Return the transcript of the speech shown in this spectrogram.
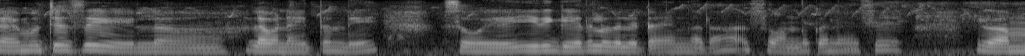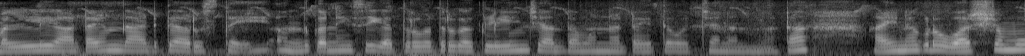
టైం వచ్చేసి లెవెన్ అవుతుంది సో ఇది గేదెలు వదిలే టైం కదా. సో అందుకనేసి ఇక మళ్ళీ ఆ టైం దాటితే అరుస్తాయి. అందుకనేసి ఇక త్వరగా త్వరగా క్లీన్ చేద్దాం అన్నట్టయితే వచ్చానమాట అయినా కూడా వర్షము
